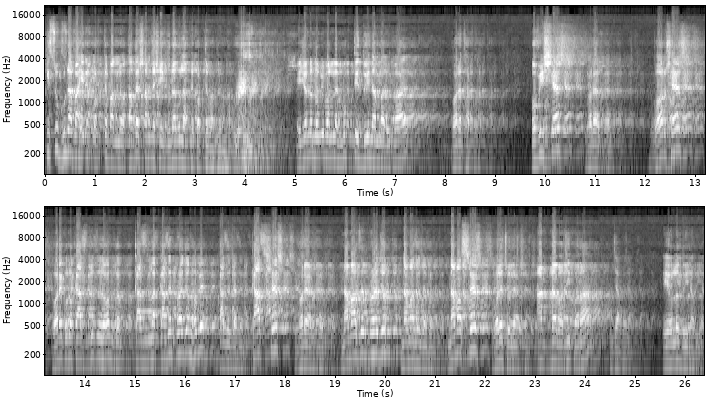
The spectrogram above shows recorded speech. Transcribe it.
কিছু গুণা বাহিরে করতে পারলেও তাদের সামনে সেই গুণাগুলো আপনি করতে পারবেন না। এই জন্য নবী বললেন, মুক্তির দুই নাম্বার উপায়, ঘরে থাকো। অফিস শেষ, ঘরে ঘর শেষ ঘরে কোনো কাজ যখন কাজ কাজের প্রয়োজন হবে, কাজে যাবেন। কাজ শেষ, ঘরে আসবেন। নামাজের প্রয়োজন, নামাজে যাবেন। নামাজ শেষ, ঘরে চলে আসেন। আড্ডাবাজি করা যাবে এ হলো দুই নম্বর।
